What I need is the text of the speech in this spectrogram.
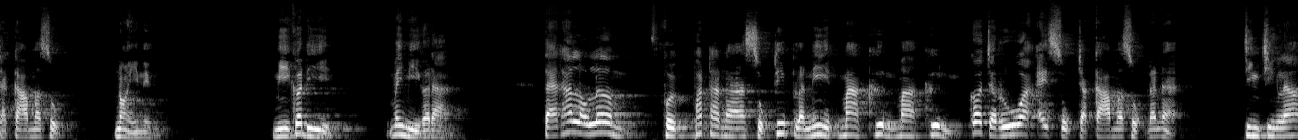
จากการมาสุขหน่อยหนึ่ง มีก็ดี ไม่มีก็ได้ แต่ถ้าเราเริ่มฝึกพัฒนาสุขที่ประณีตมากขึ้นมากขึ้น ก็จะรู้ว่าไอ้สุขจากการมาสุขนั้นน่ะ จริง ๆแล้ว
